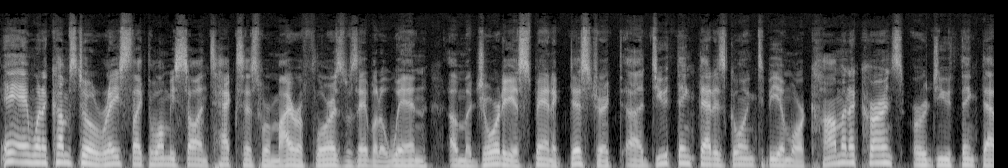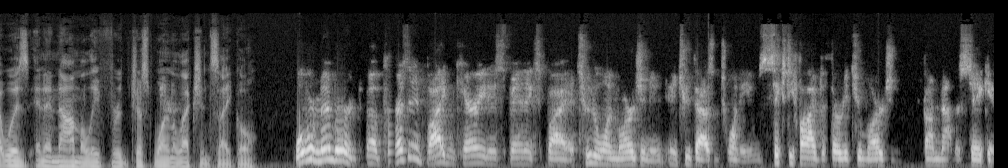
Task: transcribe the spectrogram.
And when it comes to a race like the one we saw in Texas, where Mayra Flores was able to win a majority Hispanic district, uh, do you think that is going to be a more common occurrence, or do you think that was an anomaly for just one election cycle? Well, remember, uh, President Biden carried Hispanics by a two to one margin in, in 2020. It was 65 to 32 margin, if I'm not mistaken.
